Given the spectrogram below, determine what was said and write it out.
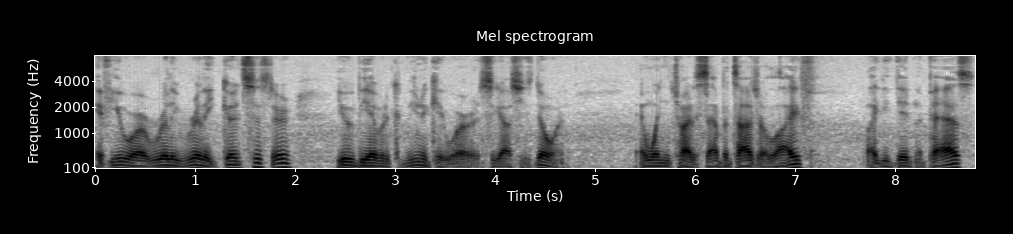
if you were a really, really good sister, you would be able to communicate with her and see how she's doing, and wouldn't try to sabotage her life like you did in the past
